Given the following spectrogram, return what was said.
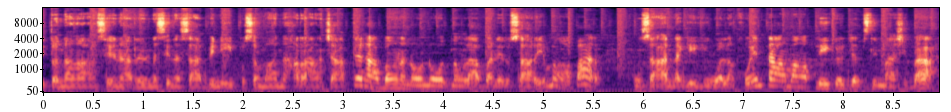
Ito na nga ang senaryo na sinasabi ni Ipo sa mga nakaraang chapter habang nanonood ng laban ni Rosario mga par kung saan nagiging walang kwenta ang mga flicker jabs ni Mashiba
